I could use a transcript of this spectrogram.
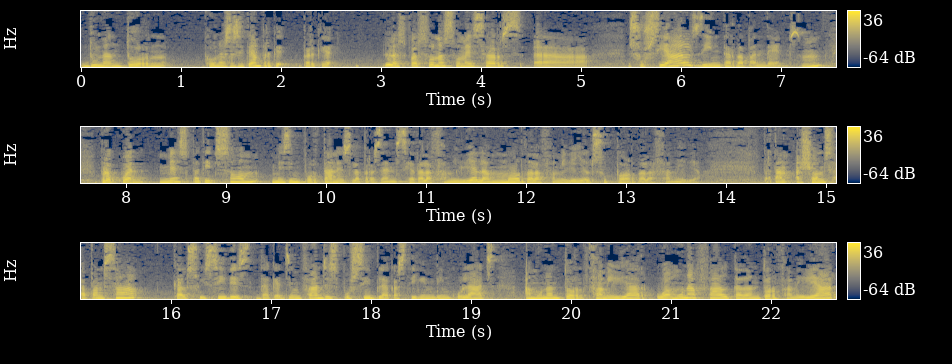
d'un entorn que ho necessitem perquè, perquè les persones som éssers eh, socials i interdependents hm? però quan més petits som més important és la presència de la família l'amor de la família i el suport de la família per tant això ens fa pensar que els suïcidis d'aquests infants és possible que estiguin vinculats amb un entorn familiar o amb una falta d'entorn familiar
